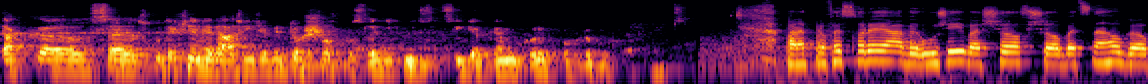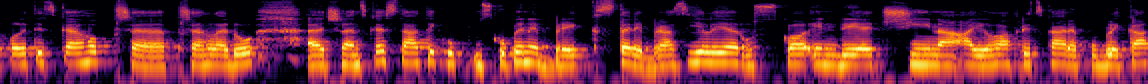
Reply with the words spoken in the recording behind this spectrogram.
tak eh, se skutečně nedá říct, že by došlo v posledních měsících k jakémukoliv pokroku. Pane profesore, já využiji vašeho všeobecného geopolitického pře- přehledu. Eh, členské státy skupiny BRICS, tedy Brazílie, Rusko, Indie, Čína a Jihoafrická republika,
